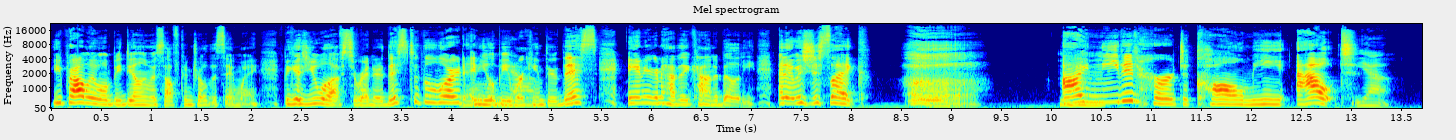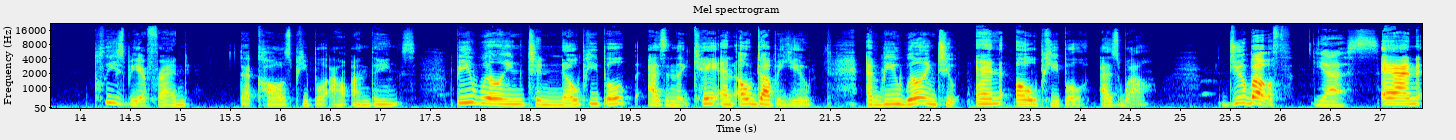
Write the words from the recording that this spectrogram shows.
you probably won't be dealing with self control the same way because you will have surrendered this to the Lord and you'll be yeah. working through this and you're going to have the accountability. And it was just like, mm-hmm. I needed her to call me out. Yeah. Please be a friend that calls people out on things. Be willing to know people, as in the K N O W, and be willing to N O people as well do both. Yes. And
